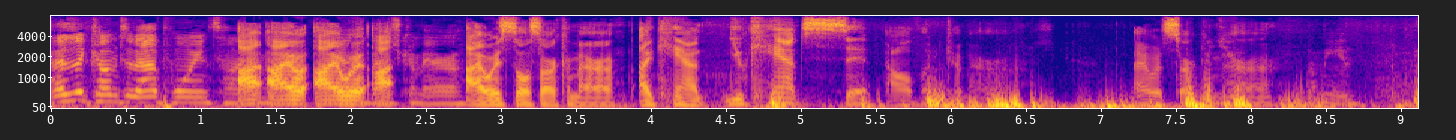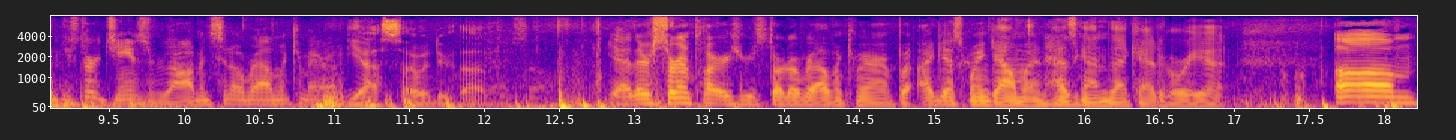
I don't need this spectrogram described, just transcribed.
has it come to that point time? I I, I would I, Kamara? I would still start Kamara. I can't. You can't sit Alvin Kamara. I would start Kamara. I mean, would you start James Robinson over Alvin Kamara? Yes, I would do that. Yeah, there are certain players you would start over Alvin Kamara, but I guess Wayne Gallman hasn't gotten to that category yet. Um,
